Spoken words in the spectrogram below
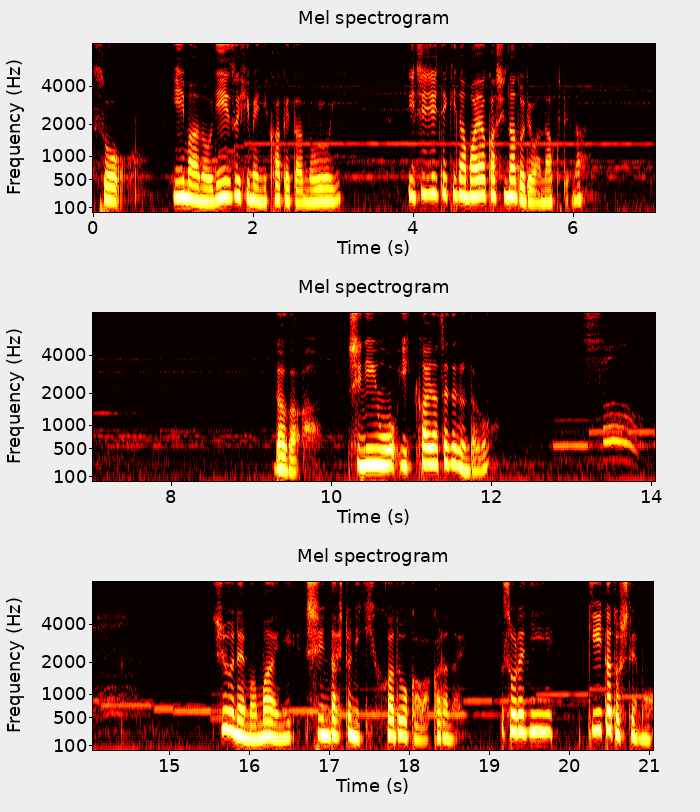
そう。今のリーズ姫にかけた呪い一時的なまやかしなどではなくてな。だが死人を生き返らせてるんだろ10年も前に死んだ人に聞くかどうかわからない。それに聞いたとしても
